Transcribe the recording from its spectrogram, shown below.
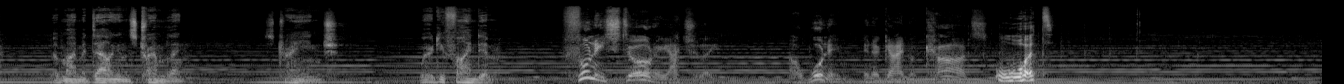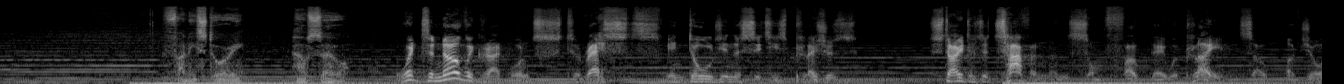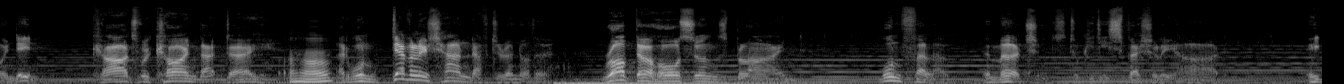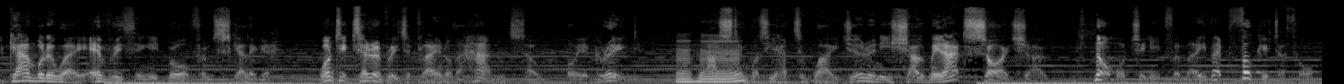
but my medallion's trembling. Strange. Where'd you find him? Funny story, actually. I won him in a game of cards. What? Funny story. How so? Went to Novigrad once to rest, indulge in the city's pleasures. Stayed at a tavern and some folk there were playing, so I joined in. Cards were kind that day. Uh huh. Had one devilish hand after another. Robbed the whoresons blind. One fellow, a merchant, took it especially hard. He'd gambled away everything he'd brought from Skellige. Wanted terribly to play another hand, so I agreed. Mm-hmm. Asked him what he had to wager, and he showed me that sideshow. Not much in it for me, but fuck it, I thought.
